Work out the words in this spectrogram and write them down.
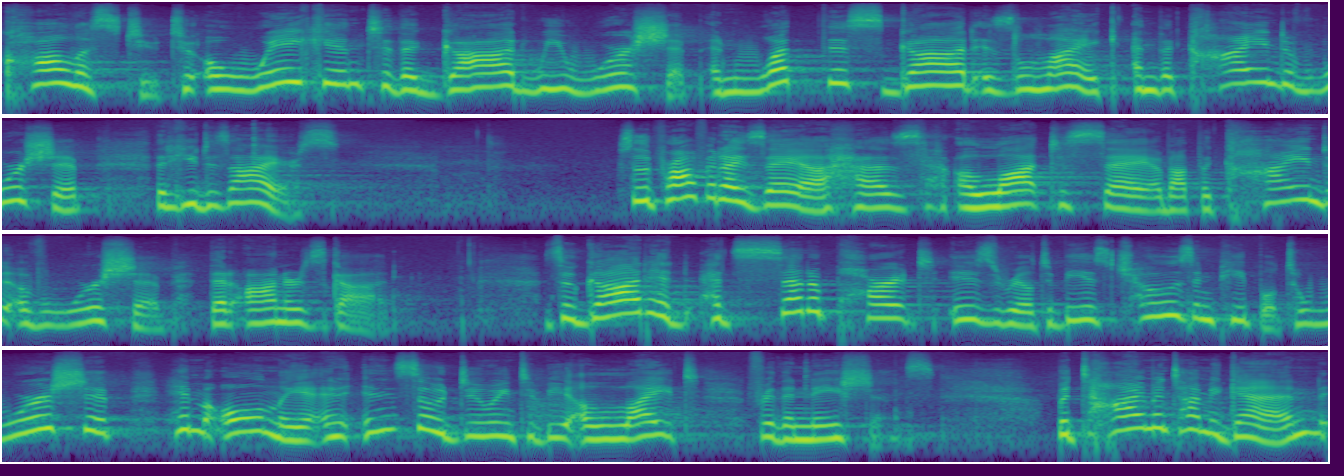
call us to, to awaken to the God we worship and what this God is like and the kind of worship that he desires. So, the prophet Isaiah has a lot to say about the kind of worship that honors God. So, God had, had set apart Israel to be his chosen people, to worship him only, and in so doing, to be a light for the nations. But time and time again,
